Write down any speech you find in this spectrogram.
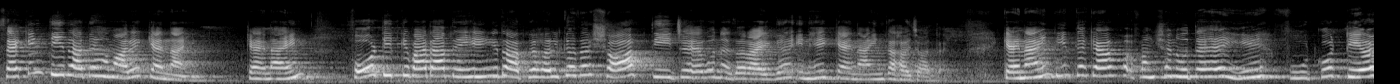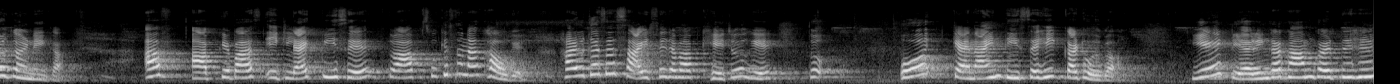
सेकंड तीत आते हैं हमारे कैनाइन कैनाइन फोर टीथ के बाद आप देखेंगे तो आपको हल्का सा शार्प तीत जो है वो नज़र आएगा, इन्हें कैनाइन कहा जाता है। कैनाइन टीथ का क्या फ़ंक्शन होता है? ये फ़ूड को टेयर करने का। अब आपके पास एक लेग पीस है तो आप उसको किस तरह खाओगे। हल्का सा साइड से जब आप खींचोगे तो वो कैनाइन टीथ से ही कट होगा। ये टेयरिंग का काम करते हैं।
